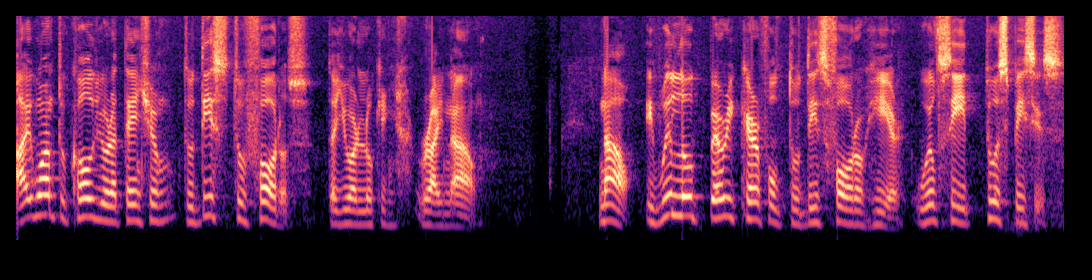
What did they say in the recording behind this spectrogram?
I want to call your attention to these two photos that you are looking right now. Now, if we look very careful to this photo here, we'll see two species,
